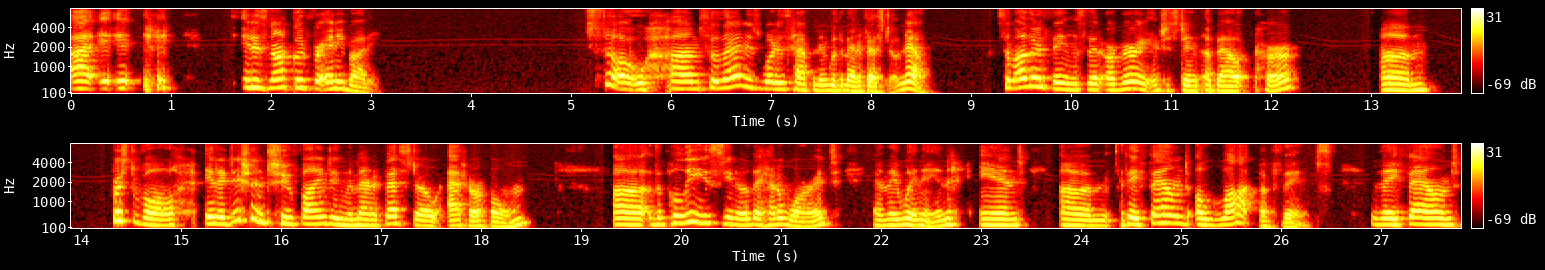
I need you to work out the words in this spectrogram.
Uh, it, it, it is not good for anybody. So um, so that is what is happening with the manifesto. Now some other things that are very interesting about her. Um, first of all, in addition to finding the manifesto at her home, uh, the police, you know, they had a warrant and they went in and um, they found a lot of things. They found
